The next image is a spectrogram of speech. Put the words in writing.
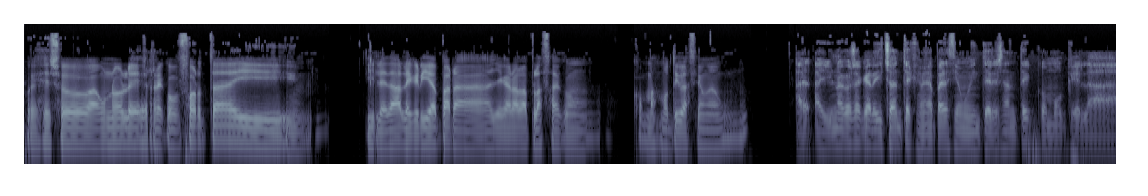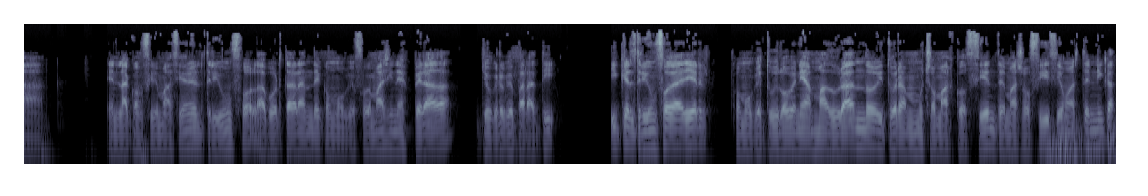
pues eso a uno le reconforta y, le da alegría para llegar a la plaza con, más motivación aún hay una cosa que has dicho antes que me ha parecido muy interesante como que la en la confirmación el triunfo la puerta grande como que fue más inesperada yo creo que para ti y que el triunfo de ayer como que tú lo venías madurando y tú eras mucho más consciente, más oficio, más técnica,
